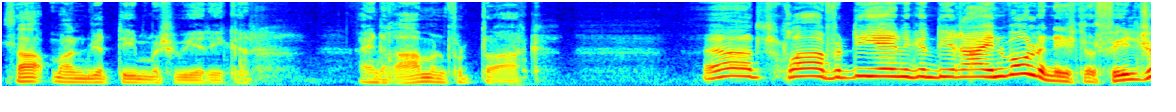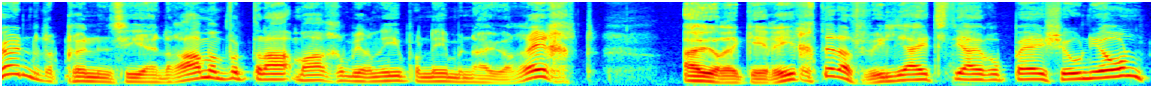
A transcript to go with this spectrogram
sagt man, wird immer schwieriger. Ein Rahmenvertrag. Ja, das ist klar, für diejenigen, die rein wollen, ist das viel schöner. Da können sie einen Rahmenvertrag machen, wir übernehmen euer Recht eure Gerichte, das will ja jetzt die Europäische Union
